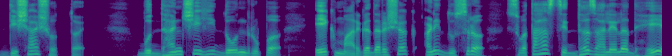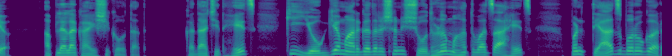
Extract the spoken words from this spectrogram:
दिशा शोधतोय. बुद्धांची ही दोन रूपं एक मार्गदर्शक आणि दुसरं स्वतः सिद्ध झालेलं ध्येय आपल्याला काय शिकवतात. कदाचित हेच की योग्य मार्गदर्शन शोधणं महत्त्वाचं आहेच पण त्याचबरोबर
